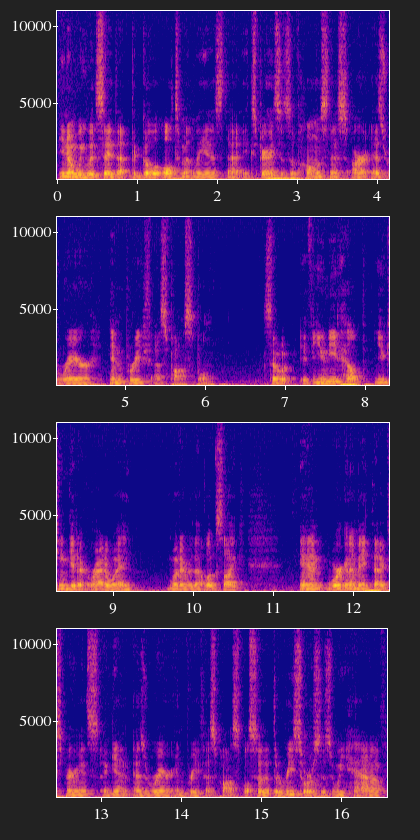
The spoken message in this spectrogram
you know, we would say that the goal ultimately is that experiences of homelessness are as rare and brief as possible. So, if you need help, you can get it right away, whatever that looks like. And we're going to make that experience, again, as rare and brief as possible so that the resources we have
